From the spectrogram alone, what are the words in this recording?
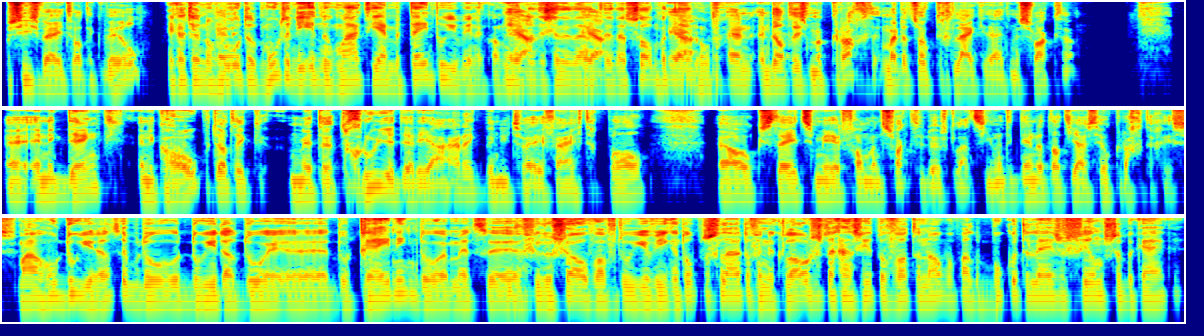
precies weet wat ik wil. Ik had je nog nooit ontmoet en die indruk maakte jij meteen toen je binnenkwam. Ja, dat is inderdaad, ja, dat valt meteen op. En, en dat is mijn kracht, maar dat is ook tegelijkertijd mijn zwakte. Uh, en ik denk en ik hoop dat ik met het groeien der jaren, ik ben nu 52 Paul, ook steeds meer van mijn zwakte durf te laten zien. Want ik denk dat dat juist heel krachtig is. Maar hoe doe je dat? Ik bedoel, doe je dat door, uh, door training, door met ja. filosofen af en toe je weekend op te sluiten of in de closet te gaan zitten of wat dan ook, bepaalde boeken te lezen, films te bekijken?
